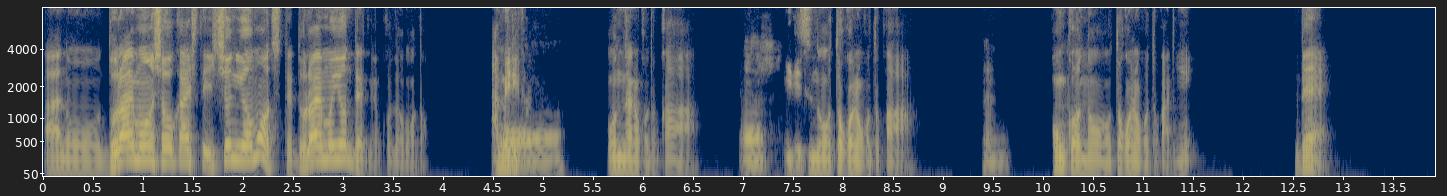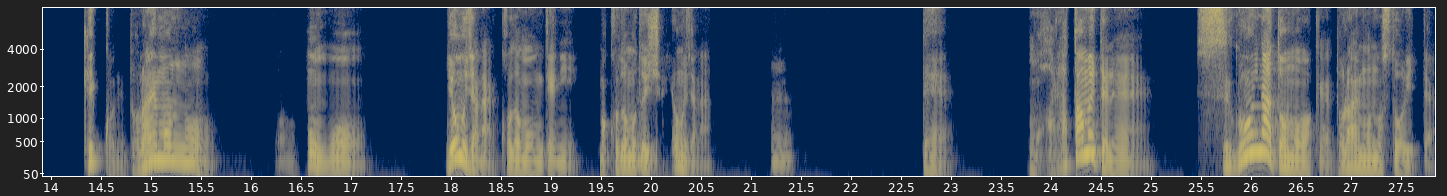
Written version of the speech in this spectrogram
あの、ドラえもんを紹介して一緒に読もうっつって、ドラえもん読んでんのよ、子供と。アメリカ、お女の子とか、ーイギリスの男の子とか、うん香港の男の子とかに。で、結構ね、ドラえもんの本を読むじゃない、子供向けに。まあ、子供と一緒に読むじゃない。うんで、もう改めてね、すごいなと思うわけ、ドラえもんのストーリーって。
